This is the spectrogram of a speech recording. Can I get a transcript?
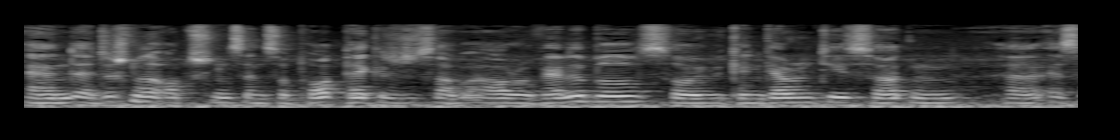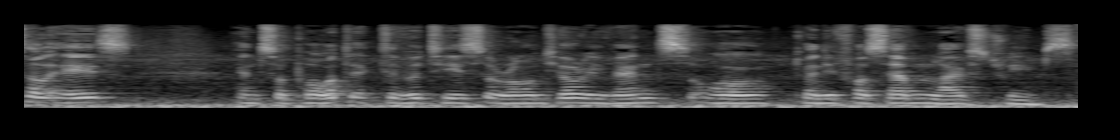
and additional options and support packages are, are available, so we can guarantee certain uh, SLAs and support activities around your events or 24-7 live streams.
